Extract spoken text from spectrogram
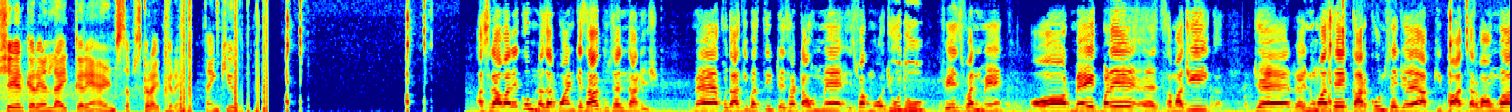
शेयर करें लाइक करें एंड सब्सक्राइब करें. थैंक यू अस्सलाम वालेकुम, नज़र पॉइंट के साथ हुसैन दानिश। मैं खुदा की बस्ती टेसा टाउन में इस वक्त मौजूद हूँ फ़ेज़ वन में, और मैं एक बड़े समाजी जो है, रहनुमा से, कारकुन से जो है आपकी बात करवाऊँगा।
